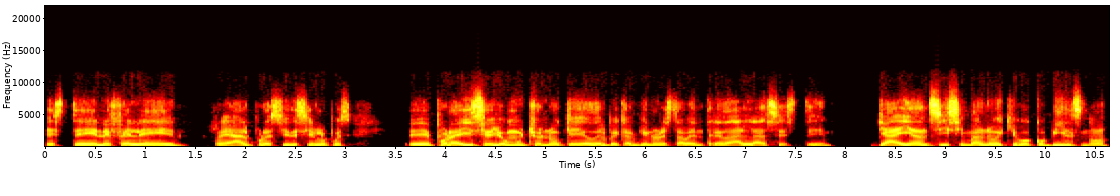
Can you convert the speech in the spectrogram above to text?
este NFL real, por así decirlo, pues eh, por ahí se oyó mucho, ¿no? Que Odell Beckham Jr. estaba entre Dallas, este, Giants y si mal no me equivoco, Bills, ¿no?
